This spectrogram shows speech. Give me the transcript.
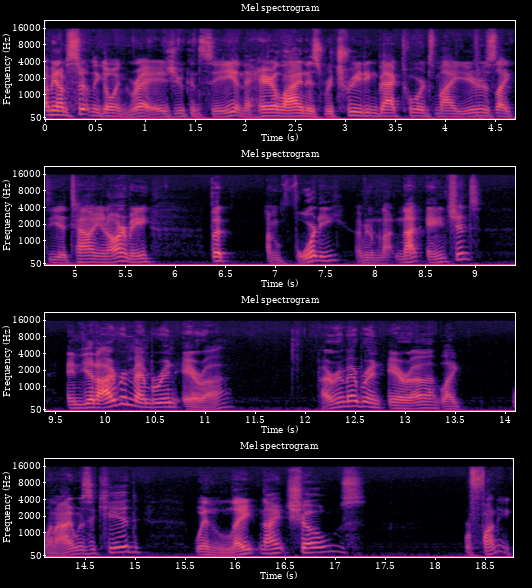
I mean, I'm certainly going gray, as you can see, and the hairline is retreating back towards my ears like the Italian army. But I'm 40. I mean, I'm not, not ancient. And yet I remember an era, I remember an era like when I was a kid, when late night shows were funny.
